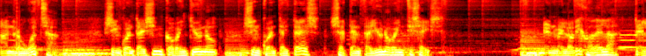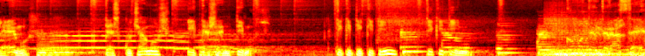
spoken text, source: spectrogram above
a nuestro WhatsApp 5521 53 71 26. En Me lo dijo Adela, te leemos te escuchamos y te sentimos. Tiquitiquitín, tiquitín. ¿Cómo te enteraste?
